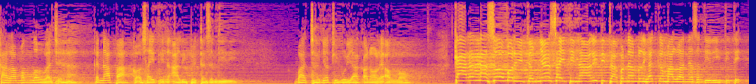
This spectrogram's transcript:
Karamallahu wajah. Kenapa kok Sayyidina Ali beda sendiri? Wajahnya dimuliakan oleh Allah. Karena seumur hidupnya Sayyidina Ali tidak pernah melihat kemaluannya sendiri titik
